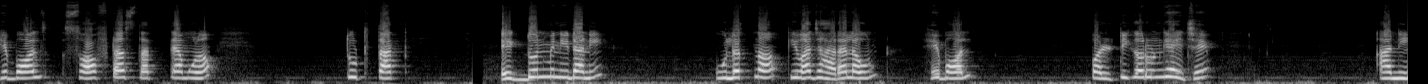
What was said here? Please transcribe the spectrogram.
हे बॉल्स सॉफ्ट असतात त्यामुळं तुटतात. एक दोन मिनिटांनी उलटणं किंवा झारा लावून हे बॉल पलटी करून घ्यायचे आणि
